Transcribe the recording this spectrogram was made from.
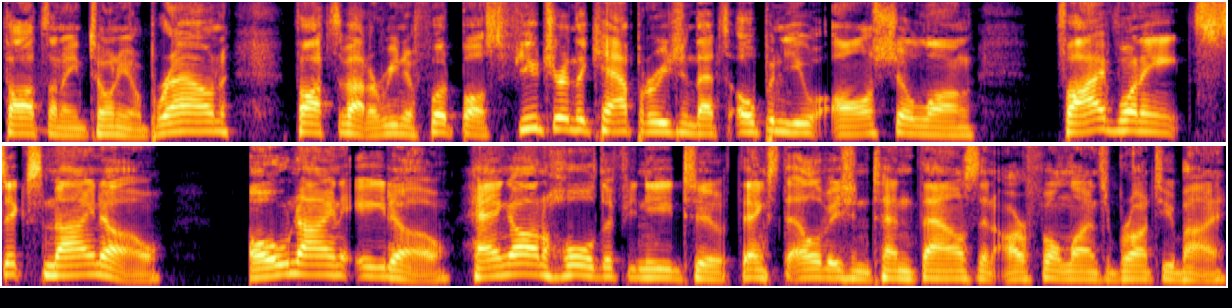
thoughts on Antonio Brown, thoughts about Arena football's future in the Capital Region, that's open to you all show long. 518 690 0980. Hang on hold if you need to. Thanks to Elevation 10,000. Our phone lines are brought to you by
